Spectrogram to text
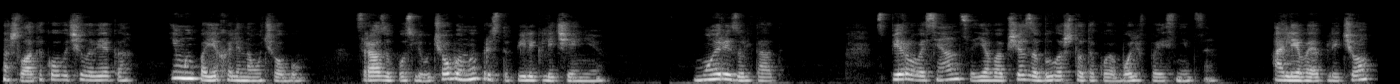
Нашла такого человека, и мы поехали на учебу. Сразу после учебы мы приступили к лечению. Мой результат. С первого сеанса я вообще забыла, что такое боль в пояснице. А левое плечо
